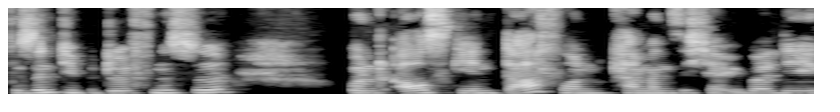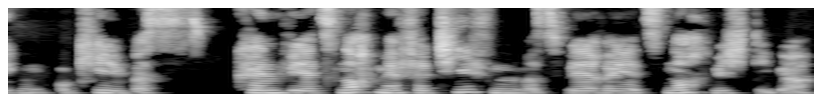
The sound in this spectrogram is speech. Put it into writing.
wo sind die Bedürfnisse? Und ausgehend davon kann man sich ja überlegen, okay, was können wir jetzt noch mehr vertiefen? Was wäre jetzt noch wichtiger?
